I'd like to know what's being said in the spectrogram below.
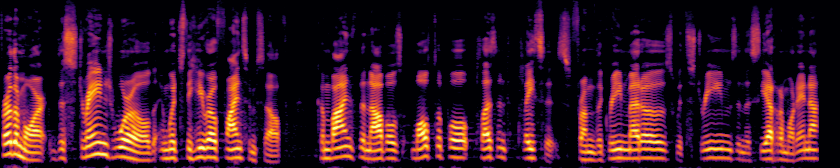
Furthermore, the strange world in which the hero finds himself combines the novel's multiple pleasant places, from the green meadows with streams in the Sierra Morena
